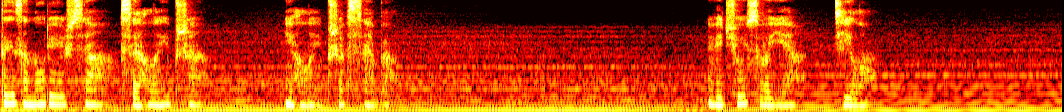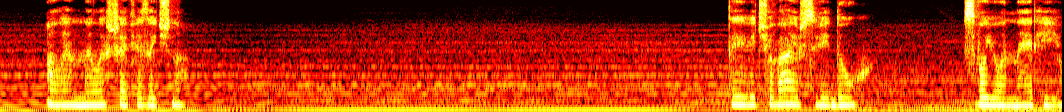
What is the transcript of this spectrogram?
ти занурюєшся все глибше і глибше в себе. Відчуй своє тіло, але не лише фізично. Ти відчуваєш свій дух свою енергію,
